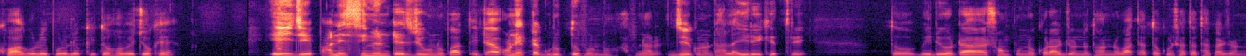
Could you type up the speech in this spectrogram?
খোয়াগুলোই পরিলক্ষিত হবে চোখে। এই যে পানির সিমেন্টের যে অনুপাত, এটা অনেকটা গুরুত্বপূর্ণ আপনার যে কোনো ঢালাইয়েরই ক্ষেত্রে। তো ভিডিওটা সম্পূর্ণ করার জন্য ধন্যবাদ। এতক্ষণ সাথে থাকার জন্য।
